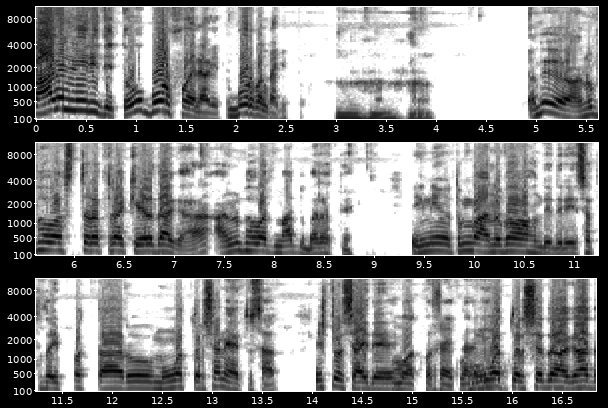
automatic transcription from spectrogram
ಬಾವಿಯಲ್ಲಿ ನೀರಿದ್ದಿತ್ತು ಬೋರ್ ಫೈಲ್ ಆಗಿತ್ತು ಬೋರ್ ಬಂದಾಗಿತ್ತು. ಅದೇ ಅನುಭವಸ್ಥರ ಹತ್ರ ಕೇಳಿದಾಗ ಅನುಭವದ ಮಾತು ಬರುತ್ತೆ. ಈಗ ನೀವು ತುಂಬಾ ಅನುಭವ ಹೊಂದಿದಿರಿ ಸತತ ಇಪ್ಪತ್ತಾರು ಮೂವತ್ತು ವರ್ಷನೇ ಆಯ್ತು ಸರ್. ಎಷ್ಟು ವರ್ಷ ಇದೆ ಮೂವತ್ತು ವರ್ಷ ಆಯ್ತು ನನಗೆ. ಮೂವತ್ತು ವರ್ಷದ ಅಗಾಧ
